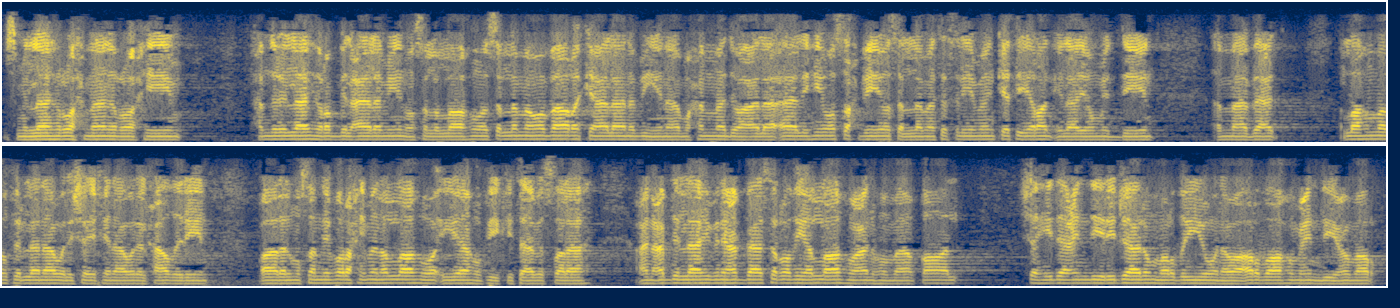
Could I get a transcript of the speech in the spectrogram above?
بسم الله الرحمن الرحيم. الحمد لله رب العالمين وصلى الله وسلم وبارك على نبينا محمد وعلى آله وصحبه وسلم تسليما كثيرا إلى يوم الدين. أما بعد اللهم اغفر لنا ولشيخنا وللحاضرين. قال المصنف رحمنا الله وإياه في كتاب الصلاة عن عبد الله بن عباس رضي الله عنهما قال شهد عندي رجال مرضيون وأرضاهم عندي عمر.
